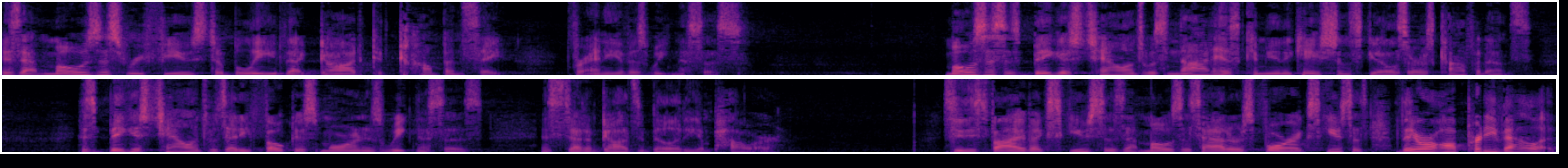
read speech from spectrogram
is that Moses refused to believe that God could compensate for any of his weaknesses. Moses' biggest challenge was not his communication skills or his confidence. His biggest challenge was that he focused more on his weaknesses instead of God's ability and power. See, these five excuses that Moses had, or his four excuses, they were all pretty valid.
